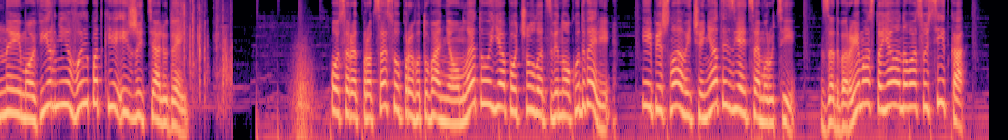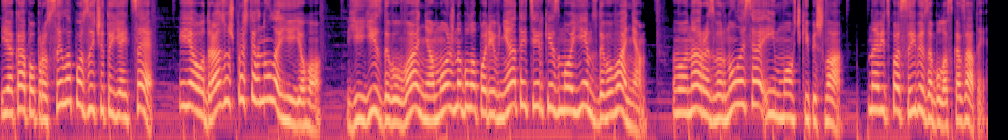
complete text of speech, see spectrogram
Неймовірні випадки із життя людей. Посеред процесу приготування омлету я почула дзвінок у двері і пішла відчиняти з яйцем у руці. За дверима стояла нова сусідка, яка попросила позичити яйце, і я одразу ж простягнула їй його. Її здивування можна було порівняти тільки з моїм здивуванням. Вона розвернулася і мовчки пішла. Навіть спасибі забула сказати.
